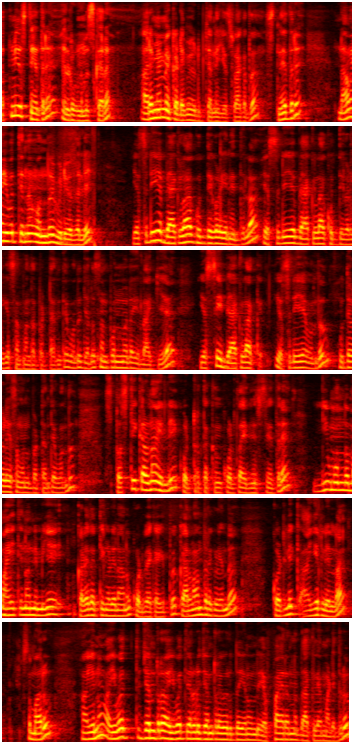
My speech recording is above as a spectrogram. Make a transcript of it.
ಆತ್ಮೀಯ ಸ್ನೇಹಿತರೆ, ಎಲ್ರಿಗೂ ನಮಸ್ಕಾರ. ಆರ್ ಎಂ ಅಕಾಡೆಮಿ ಯೂಟ್ಯೂಬ್ ಚಾನಲ್ಗೆ ಸ್ವಾಗತ. ಸ್ನೇಹಿತರೆ, ನಾವು ಇವತ್ತಿನ ಒಂದು ವಿಡಿಯೋದಲ್ಲಿ ಎಸ್ ಡಿ ಎ ಬ್ಯಾಕ್ಲಾಗ್ ಹುದ್ದೆಗಳು ಏನಿದ್ದಿಲ್ಲ ಎಸ್ ಡಿ ಎ ಬ್ಯಾಕ್ಲಾಗ್ ಹುದ್ದೆಗಳಿಗೆ ಸಂಬಂಧಪಟ್ಟಂತೆ ಒಂದು ಜಲಸಂಪನ್ಮೂಲ ಇಲಾಖೆಯ S C backlog S D A ಒಂದು ಹುದ್ದೆಗಳಿಗೆ ಸಂಬಂಧಪಟ್ಟಂತೆ ಒಂದು ಸ್ಪಷ್ಟೀಕರಣ ಇಲ್ಲಿ ಕೊಟ್ಟಿರ್ತಕ್ಕಂಥ ಕೊಡ್ತಾ ಇದ್ದೀನಿ ಸ್ನೇಹಿತರೆ. ಈ ಒಂದು ಮಾಹಿತಿನ ನಿಮಗೆ ಕಳೆದ ತಿಂಗಳೇ ನಾನು ಕೊಡಬೇಕಾಗಿತ್ತು. ಕಾರಣಾಂತರಗಳಿಂದ ಕೊಡ್ಲಿಕ್ಕೆ ಆಗಿರಲಿಲ್ಲ. ಸುಮಾರು ಏನು ಐವತ್ತು ಜನರ, ಐವತ್ತೆರಡು ಜನರ ವಿರುದ್ಧ ಏನೊಂದು ಎಫ್ ಐ ಆರನ್ನು ದಾಖಲೆ ಮಾಡಿದರು.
